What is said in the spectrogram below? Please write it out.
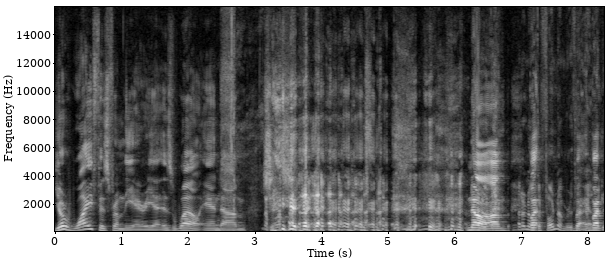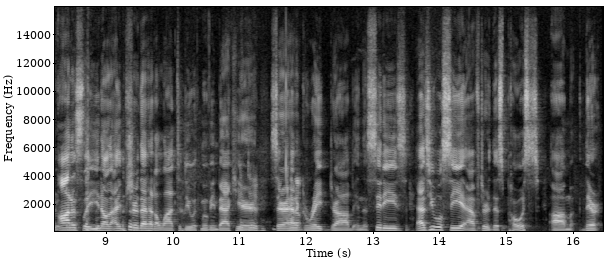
your wife is from the area as well, and um, no, um, I don't know but, what the phone number. But, but honestly, you know, I'm sure that had a lot to do with moving back here. Sarah had a great job in the cities, as you will see after this post. Um, there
